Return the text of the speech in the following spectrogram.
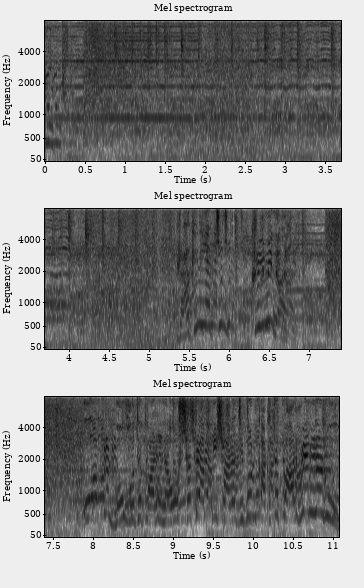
রূপ রাগিনী একজন ক্রিমিনাল ও আপনার বউ হতে পারে না, ওর সাথে আপনি সারা জীবন কাটাতে পারবেন না, রূপ।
